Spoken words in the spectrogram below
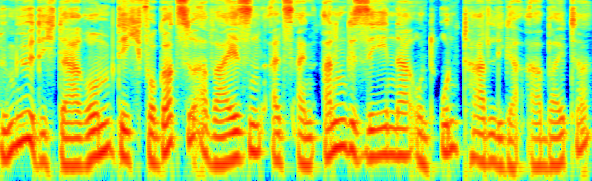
Bemühe dich darum, dich vor Gott zu erweisen als ein angesehener und untadeliger Arbeiter,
